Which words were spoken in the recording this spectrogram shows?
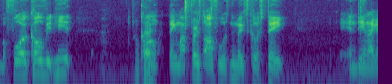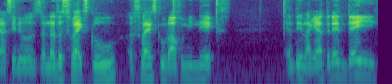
before COVID hit. Okay, um, I think my first offer was New Mexico State and then like I said, it was another SWAC school. A SWAC school offered me next, and then like after that day,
